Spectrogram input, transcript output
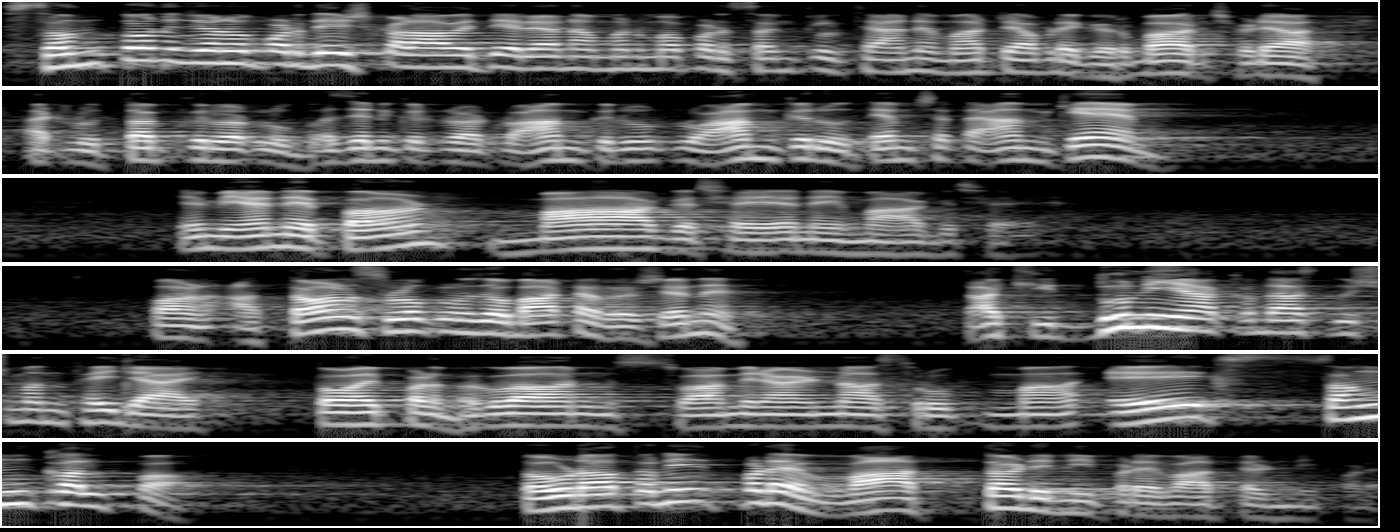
સંતોને જેનો પણ દેશકાળ આવે ત્યારે એના મનમાં પણ સંકલ્પ થાય, આને માટે આપણે ઘર બહાર છડ્યા, આટલું તપ કર્યું, આટલું ભજન કર્યું, આટલું આમ કર્યું, આટલું આમ કર્યું, તેમ છતાં આમ કેમ? એમ એને પણ માગ છે, એને માગ છે. પણ આ ત્રણ શ્લોકનું જો બાટર હશે ને આખી દુનિયા કદાચ દુશ્મન થઈ જાય, તોય પણ ભગવાન સ્વામિનારાયણના સ્વરૂપમાં એક સંકલ્પ. તવડાતો નહીં પડે, વાતડ નહીં પડે, વાતડ નહીં પડે.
